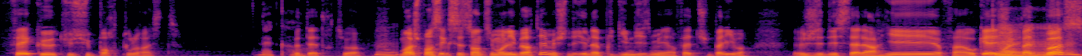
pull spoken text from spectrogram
fait que tu supportes tout le reste. Peut-être, tu vois. Mm. Moi, je pensais que c'est sentiment de liberté, mais je te dis, il y en a qui me disent, mais en fait, je suis pas libre. Euh, j'ai des salariés, enfin, ok, j'ai pas de boss, mm, mm,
